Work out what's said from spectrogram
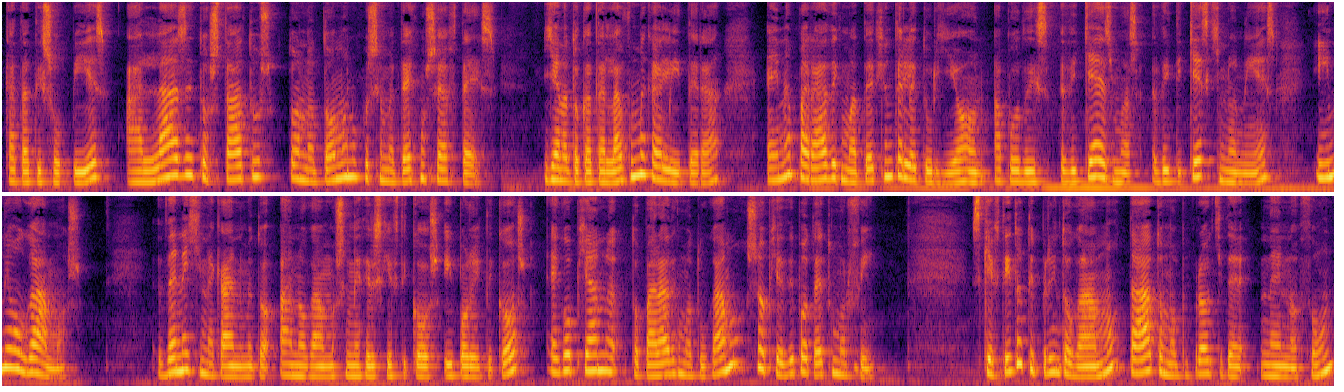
κατά τις οποίες αλλάζει το στάτους των ατόμων που συμμετέχουν σε αυτές. Για να το καταλάβουμε καλύτερα, ένα παράδειγμα τέτοιων τελετουργιών από τις δικές μας δυτικές κοινωνίες είναι ο γάμος. Δεν έχει να κάνει με το αν ο γάμος είναι θρησκευτικός ή πολιτικός, εγώ πιάνω το παράδειγμα του γάμου σε οποιαδήποτε του μορφή. Σκεφτείτε ότι πριν το γάμο, τα άτομα που πρόκειται να ενωθούν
